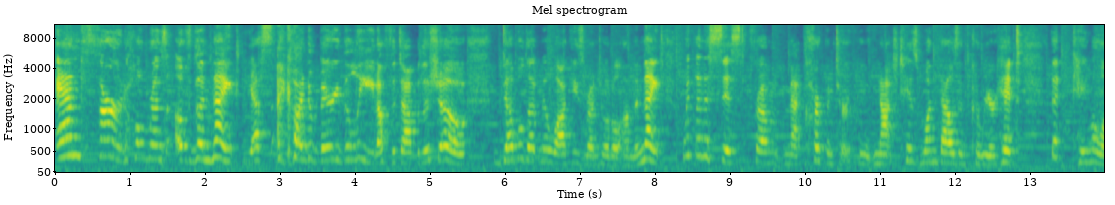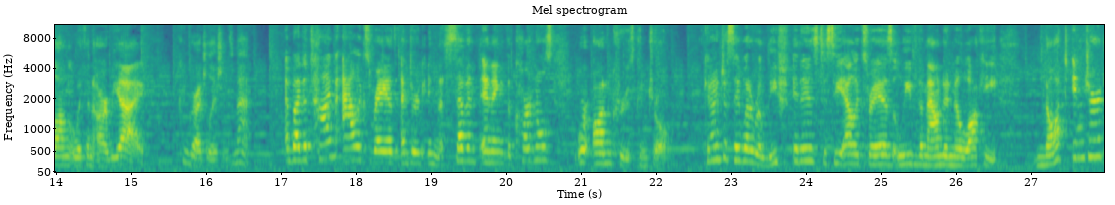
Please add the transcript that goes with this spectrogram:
and third home runs of the night, yes, I kind of buried the lead off the top of the show, doubled up Milwaukee's run total on the night with an assist from Matt Carpenter, who notched his 1000th career hit that came along with an RBI. Congratulations, Matt. And by the time Alex Reyes entered in the seventh inning, the Cardinals were on cruise control. Can I just say what a relief it is to see Alex Reyes leave the mound in Milwaukee not injured?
